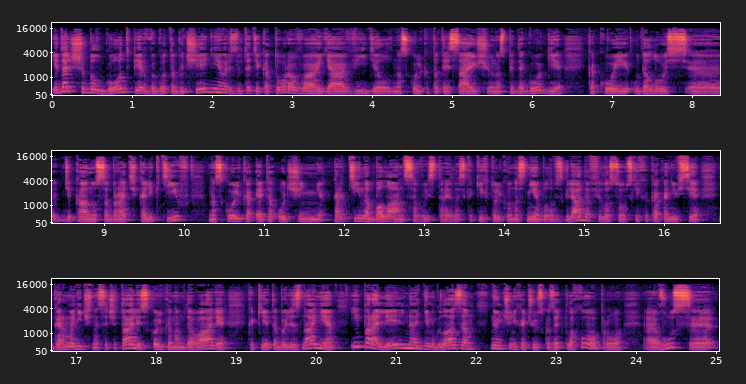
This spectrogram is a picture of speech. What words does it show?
И дальше был год, первый год обучения, в результате которого я видел, насколько потрясающие у нас педагоги, какой удалось э, декану собрать коллектив, насколько это очень картина баланса выстроилась, каких только у нас не было взглядов философских, и как они все гармонично сочетались, сколько нам давали, какие это были знания, и параллельно одним глазом, ну ничего не хочу сказать плохого про э, вуз, э,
